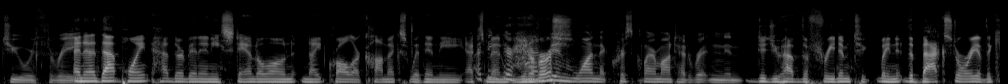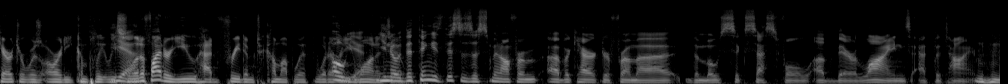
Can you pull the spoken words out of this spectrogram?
two or three. And at that point, had there been any standalone Nightcrawler comics within the X Men there universe? had been one that Chris Claremont had written in. Did you have the freedom to? I mean, the backstory of the character was already completely Yeah. solidified, or you had freedom to come up with whatever you wanted. Oh you yeah, wanted you know to? the thing is, this is a spin-off from of a character from uh, the most successful of their lines at the time. Mm-hmm.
